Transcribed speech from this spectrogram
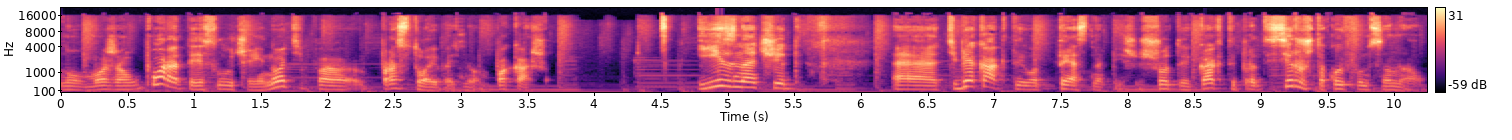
ну, можно упоротые случаи, но, типа, простой возьмем, пока что. И, значит, Э, тебе как ты вот тест напишешь? Что ты, как ты протестируешь такой функционал?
